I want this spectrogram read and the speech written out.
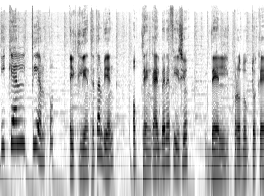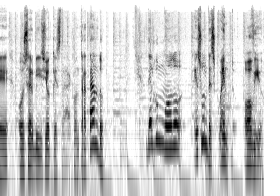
y que al tiempo el cliente también obtenga el beneficio del producto que, o servicio que está contratando. De algún modo es un descuento, obvio,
